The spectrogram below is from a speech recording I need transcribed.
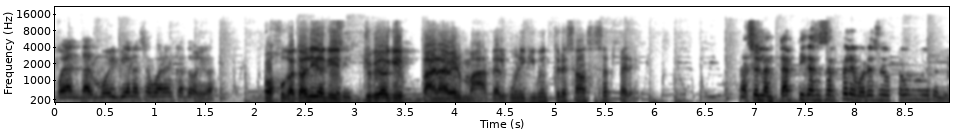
Puede andar muy bien ese weón en Católica. Ojo Católica, que Sí. yo creo que van a haber más de algún equipo interesado en César Pérez. Nació en la Antártica César Pérez, por eso está bueno de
